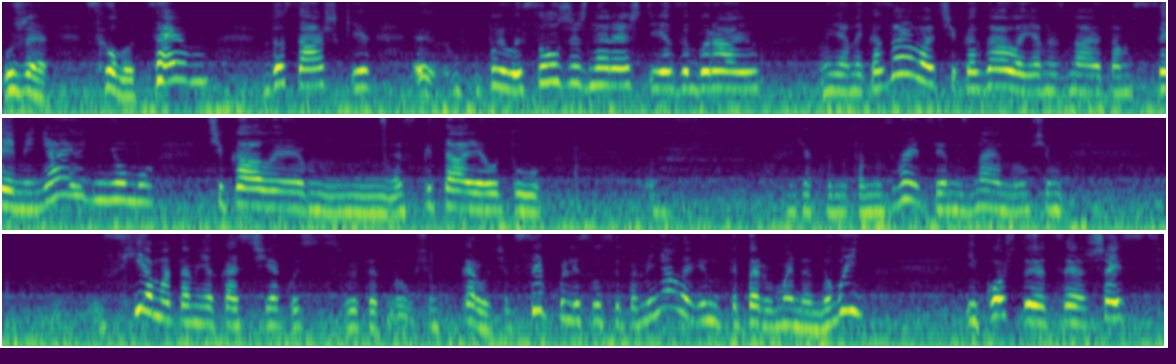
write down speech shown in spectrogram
уже з холодцем до Сашки, е, пилисос же ж нарешті я забираю. Ну, я не казала, чи казала, я не знаю, там все міняють в ньому. Чекали з Китаю оту, як воно там називається, я не знаю. Ну, в общем, схема там якась чи якось. Ну, в общем, коротше, все в пилісоси поміняли. Він тепер у мене новий і коштує це 6,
